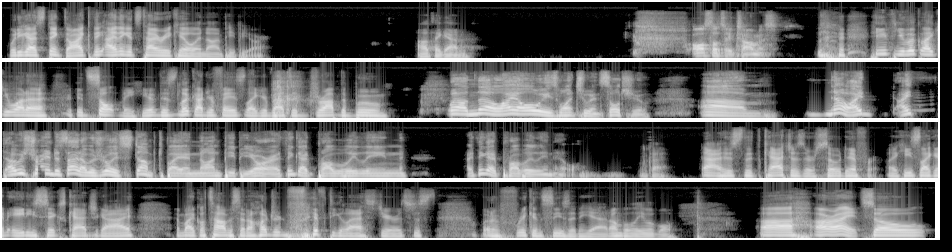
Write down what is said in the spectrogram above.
What do you guys think, though? I think I think it's Tyreek Hill in non PPR. I'll take Adam. Also take Thomas. Heath, you look like you want to insult me. You have this look on your face like you're about to drop the boom. Well, no, I always want to insult you. Um, no, I, I, I was trying to decide. I was really stumped by a non PPR. I think I'd probably lean. I think I'd probably lean Hill. Okay. Ah, just the catches are so different. Like he's like an 86 catch guy, and Michael Thomas had 150 last year. It's just what a freaking season he had. Unbelievable. Uh, all right. So,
